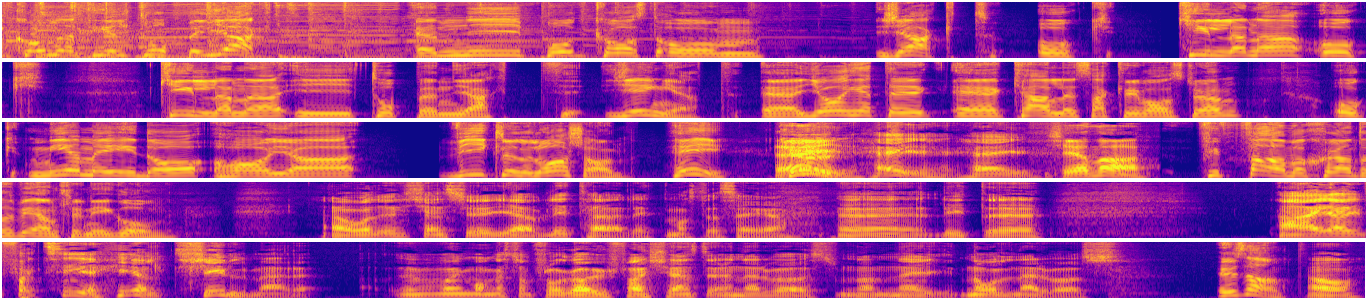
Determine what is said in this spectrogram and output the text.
välkomna till Toppenjakt! En ny podcast om jakt och killarna och killarna i Toppenjaktgänget. Eh, Jag heter eh, Kalle Zackari Wahlström och med mig idag har jag Wiklund och Larsson. Hej! Hej, hej, hej. Tjena! Fy fan vad skönt att vi äntligen är igång. Ja, det känns ju jävligt härligt måste jag säga. Eh, lite... Nej, jag är faktiskt helt chill med det. Det var ju många som frågade, hur fan känns det? Är du nervös? Nå, Nej, noll nervös. Är det sant? Ja.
